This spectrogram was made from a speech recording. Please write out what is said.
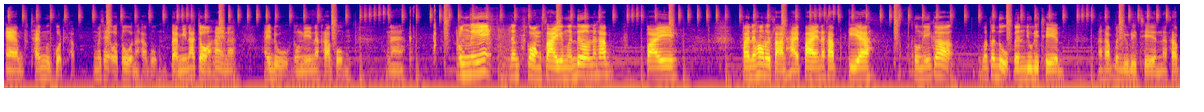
แอร์ใช้มือกดครับไม่ใช่ออโต้นะครับผมแต่มีหน้าจอให้นะ ให้ดูตรงนี้นะครับผมนะตรงนี้ยังกล่องใส่ยังเหมือนเดิมนะครับ ไปไปในห้องโดยสารหายไปนะครับ เกียร์ตรงนี้ก็วัสดุเป็นยูริเทนนะครับเป็นยูริเทนนะครับ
